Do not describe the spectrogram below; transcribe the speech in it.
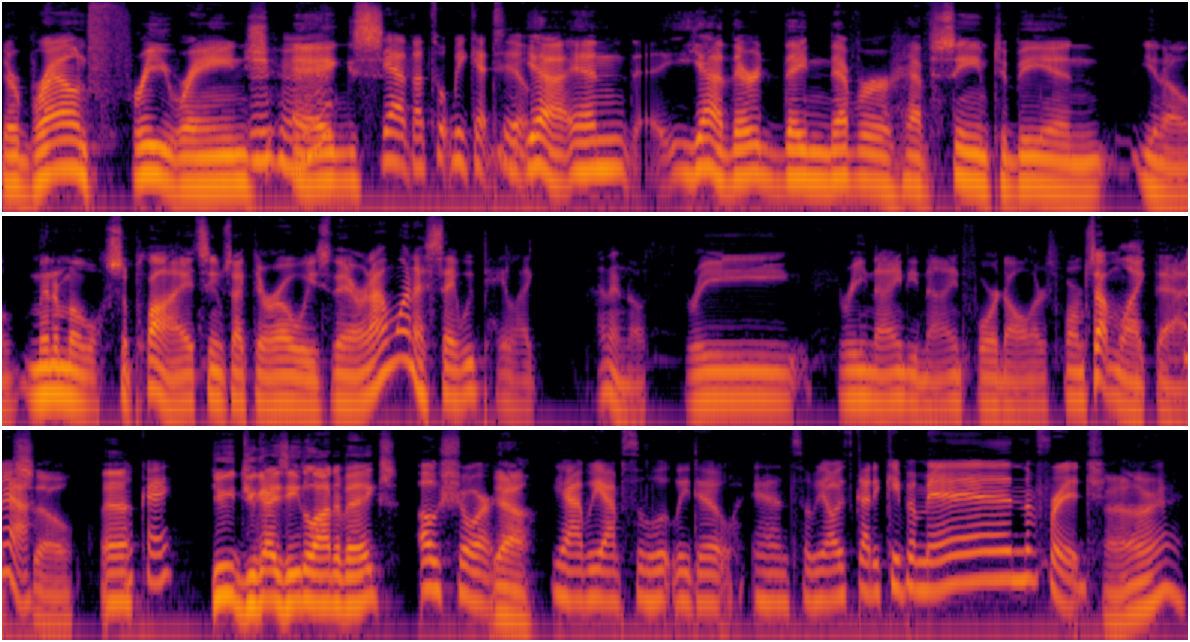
they're brown free range Mhm. eggs. Yeah, that's what we get too. Yeah, and yeah, they're they never have seemed to be in you know minimal supply. It seems like they're always there. And I want to say we pay like I don't know three three ninety nine four dollars for them, something like that. Yeah. So eh. Okay. Do you, do you guys eat a lot of eggs? Oh, sure. Yeah. Yeah, we absolutely do. And so we always got to keep them in the fridge. All right.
